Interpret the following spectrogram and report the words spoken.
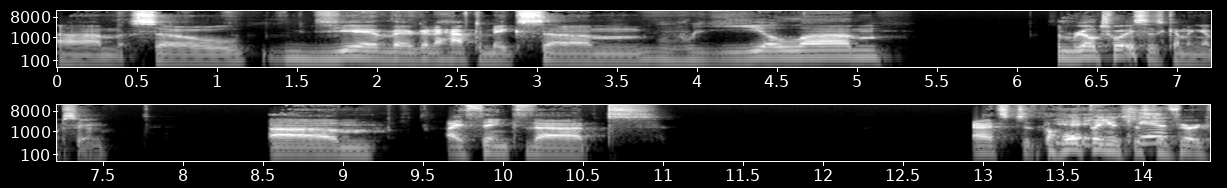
Um, so yeah, they're gonna have to make some real um some real choices coming up soon. Um, I think that that's just the whole Yeah, thing is just a very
